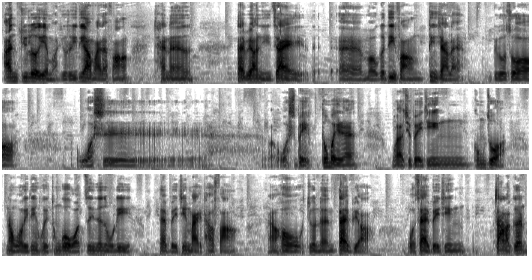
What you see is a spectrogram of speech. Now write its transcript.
安居乐业嘛，就是一定要买了房才能代表你在呃某个地方定下来。比如说，我是我是北东北人，我要去北京工作，那我一定会通过我自己的努力在北京买一套房，然后就能代表我在北京扎了根。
